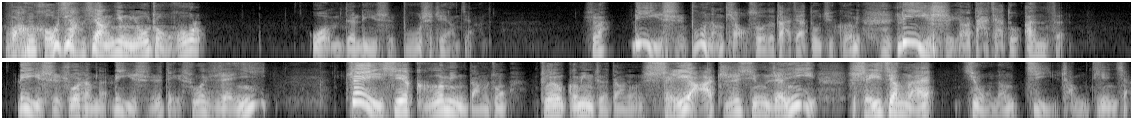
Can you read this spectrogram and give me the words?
王侯将相宁有种乎了。我们的历史不是这样讲的，是吧？历史不能挑唆的，大家都去革命。历史要大家都安分。历史说什么呢？历史得说仁义。这些革命当中，主要革命者当中，谁啊执行仁义，谁将来就能继承天下。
